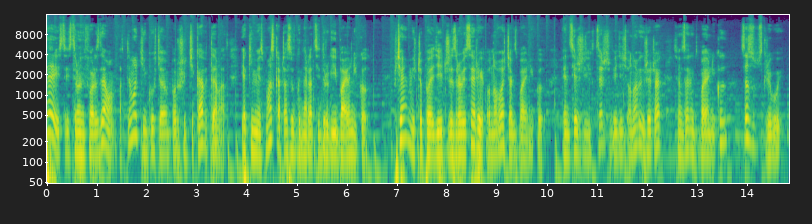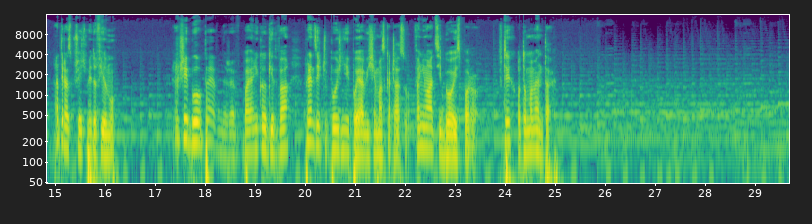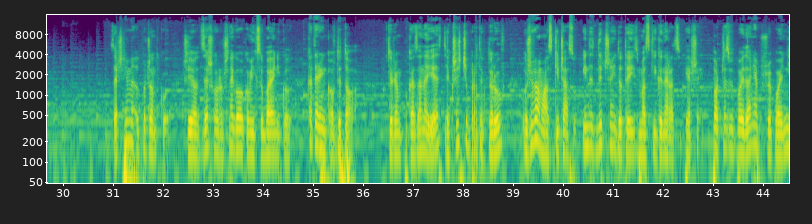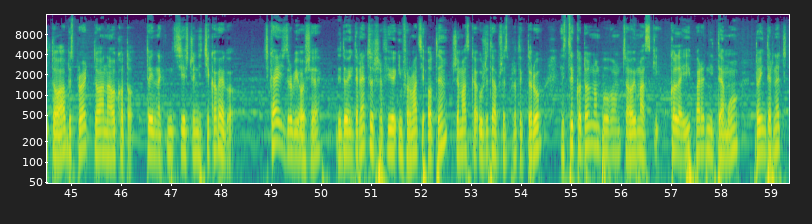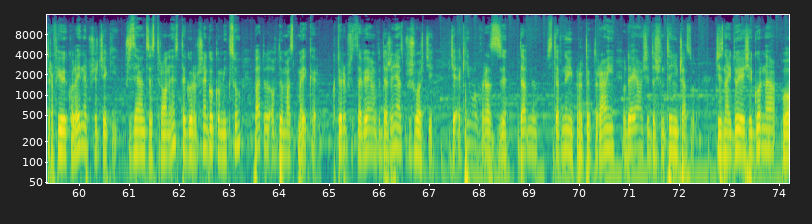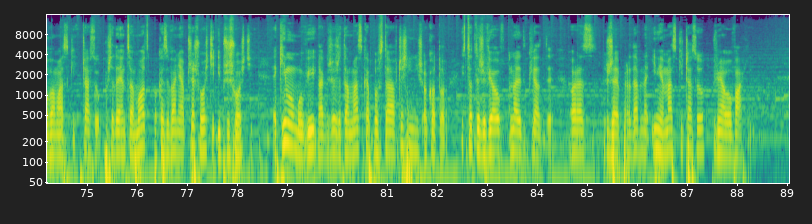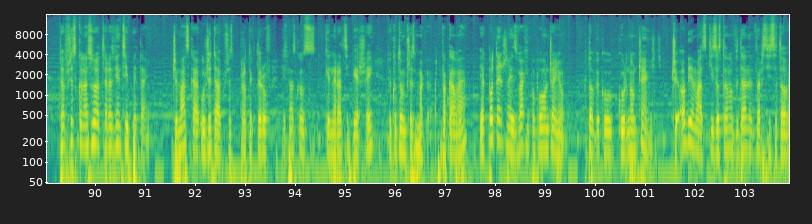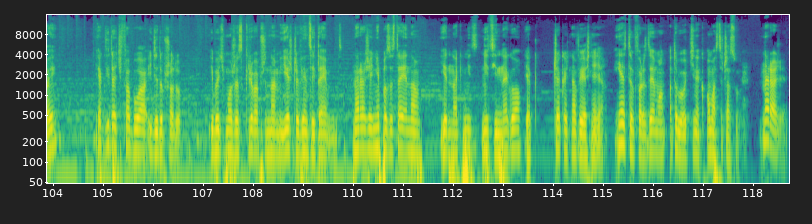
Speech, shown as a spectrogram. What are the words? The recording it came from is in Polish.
Hej, z tej strony Forest Demon, a w tym odcinku chciałem poruszyć ciekawy temat, jakim jest maska czasów generacji drugiej Bionicle. Chciałem jeszcze powiedzieć, że zrobię serię o nowościach z Bionicle, więc jeżeli chcesz wiedzieć o nowych rzeczach związanych z Bionicle, zasubskrybuj. A teraz przejdźmy do filmu. Raczej było pewne, że w Bionicle G2 prędzej czy później pojawi się maska czasu. W animacji było jej sporo. W tych oto momentach. Zacznijmy od początku, czyli od zeszłorocznego komiksu Bionicle Catering of the Toa, w którym pokazane jest, jak sześciu protektorów używa maski czasu, identycznej do tej z maski generacji pierwszej. Podczas wypowiadania przepowiedni Toa, by sprowadzić Toa na Okoto. To jednak nic jeszcze nie ciekawego. Ciekawość zrobiło się, gdy do internetu trafiły informacje o tym, że maska użyta przez protektorów jest tylko dolną połową całej maski. Z kolei parę dni temu do internetu trafiły kolejne przecieki przedstawiające strony z tegorocznego komiksu Battle of the Mask Maker, które przedstawiają wydarzenia z przyszłości, gdzie Ekimo wraz z, dawnym, z dawnymi protektorami udają się do świątyni czasu, gdzie znajduje się górna połowa maski czasu, posiadająca moc pokazywania przeszłości i przyszłości. Ekimu mówi także, że ta maska powstała wcześniej niż Okoto, istoty żywiołów, a nawet gwiazdy, oraz że pradawne imię maski czasu brzmiało Wahi. To wszystko nasuwa coraz więcej pytań. Czy maska użyta przez protektorów jest maską z generacji pierwszej, wykutą przez Wakamę? Jak potężna jest Wahi po połączeniu? Kto wykuł górną część? Czy obie maski zostaną wydane w wersji setowej? Jak widać, fabuła idzie do przodu i być może skrywa przed nami jeszcze więcej tajemnic. Na razie nie pozostaje nam jednak nic, nic innego, jak czekać na wyjaśnienia. Jestem Forest Demon, a to był odcinek o masce czasu. Na razie.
